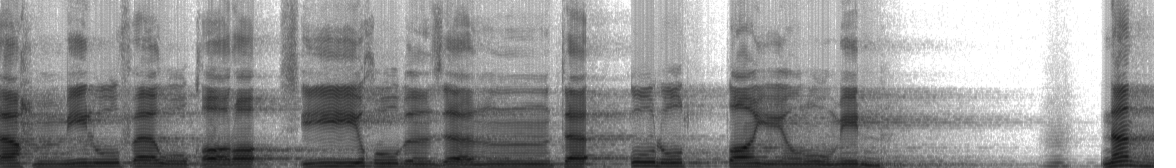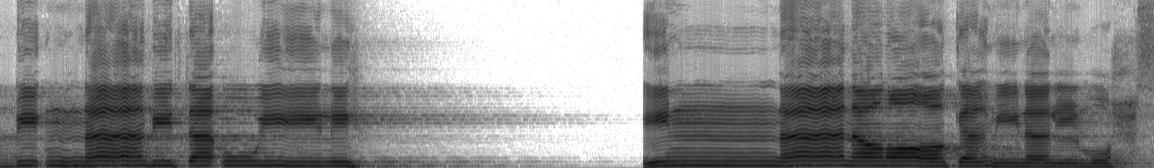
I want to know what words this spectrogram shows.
أحمل فوق رأسي خبزا تأكل الطير منه. نبئنا بتأويله. إنا نراك من المحسنين.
